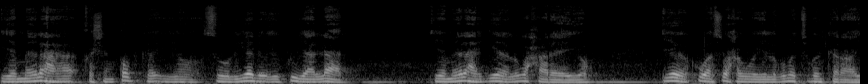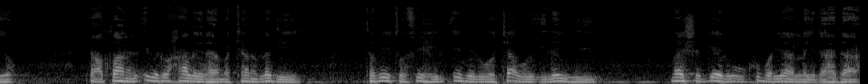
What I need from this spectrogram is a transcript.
iyo meelaha qashinqobka iyo suuliyada ay ku yaalaan iyo meelaha geela lagu xareeyo iyaga kuwaas waxa weeye laguma tukan karaayo. Ictaani alibil waxaa la yidhaha makaan aladii tabiitu fiihi alibil wa ta'wi ilayhi. Meesha geelu uu ku baryaa la yidhaahdaa.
